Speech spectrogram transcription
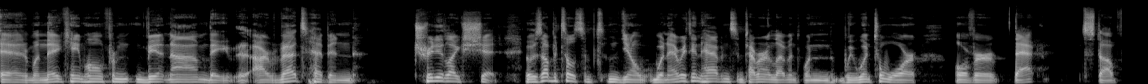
and when they came home from Vietnam, they our vets have been treated like shit. It was up until you know, when everything happened, September 11th, when we went to war over that stuff.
